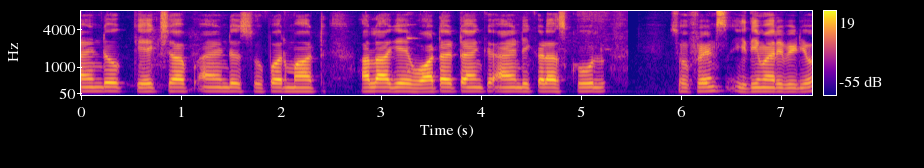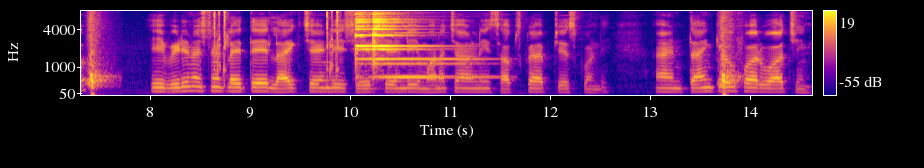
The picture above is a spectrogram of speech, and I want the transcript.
and cake shop and super mart అలాగే వాటర్ ట్యాంక్ అండ్ ఇక్కడ స్కూల్ సో ఫ్రెండ్స్ ఇది మరి వీడియో. ఈ వీడియో నచ్చినట్లయితే లైక్ చేయండి షేర్ చేయండి మన ఛానల్ని సబ్స్క్రైబ్ చేసుకోండి. And thank you for watching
